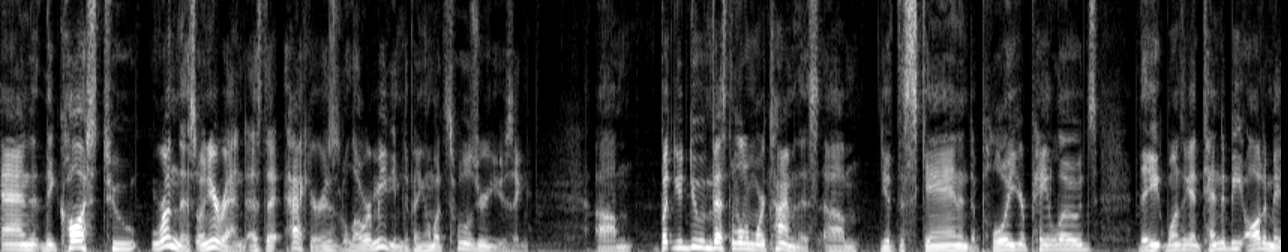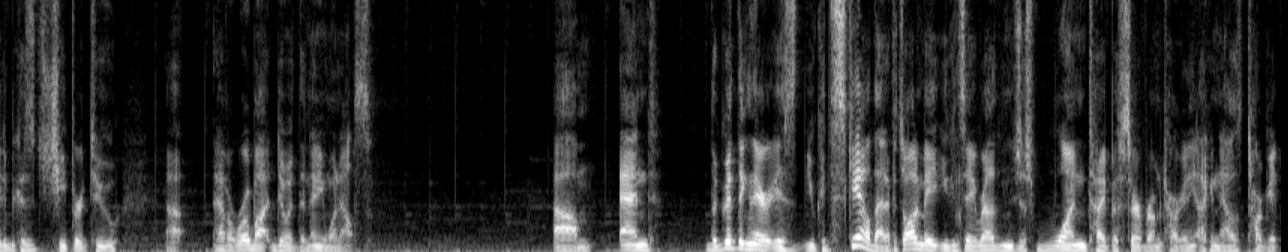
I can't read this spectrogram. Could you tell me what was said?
And the cost to run this on your end as the hacker is lower medium, depending on what tools you're using. Um, but you do invest a little more time in this. Um, you have to scan and deploy your payloads. They, once again, tend to be automated because it's cheaper to uh, have a robot do it than anyone else. Um, and the good thing there is you can scale that. If it's automated, you can say rather than just one type of server I'm targeting, I can now target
